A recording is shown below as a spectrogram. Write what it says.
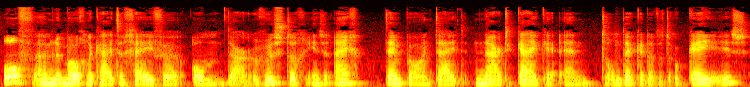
of hem de mogelijkheid te geven om daar rustig in zijn eigen tempo en tijd naar te kijken en te ontdekken dat het oké is,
